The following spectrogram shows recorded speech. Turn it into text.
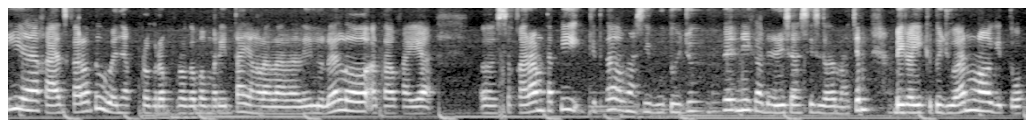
iya kan sekarang tuh banyak program-program pemerintah yang lalalali lulelo atau kayak uh, sekarang tapi kita masih butuh juga nih kaderisasi segala macam baik lagi ketujuan lo gitu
